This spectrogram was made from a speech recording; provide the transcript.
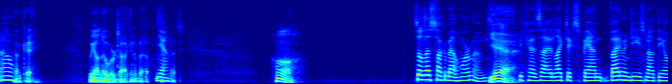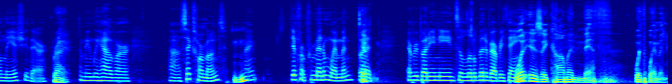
Oh, Okay. We all know what we're talking about. Yeah. That's- huh. so let's talk about hormones. Yeah. Because I'd like to expand. Vitamin D is not the only issue there. Right. I mean, we have our uh, sex hormones, Mhm. right? It's different for men and women, but Yep. everybody needs a little bit of everything. What is a common myth with women?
